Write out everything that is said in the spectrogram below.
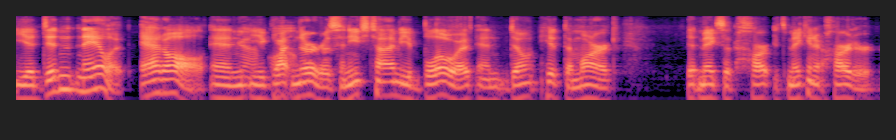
you didn't nail it at all. And yeah, you got wow. nervous. And each time you blow it and don't hit the mark, it makes it hard. It's making it harder.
